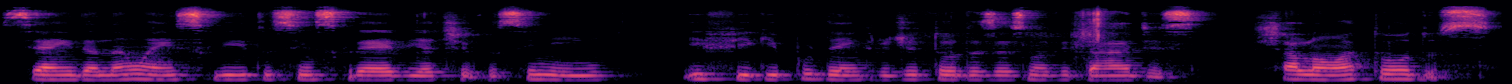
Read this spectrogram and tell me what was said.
Se ainda não é inscrito, se inscreve e ativa o sininho e fique por dentro de todas as novidades. Shalom a todos!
